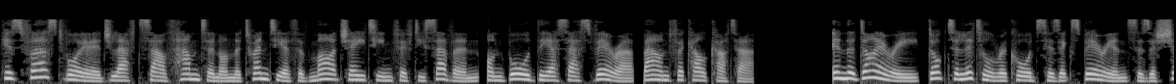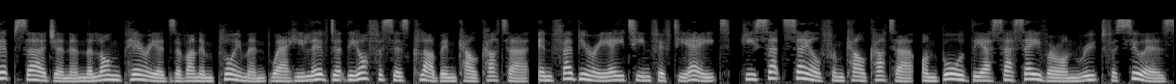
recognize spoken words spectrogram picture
His first voyage left Southampton on 20 March 1857, on board the SS Vera, bound for Calcutta. In the diary, Dr. Little records his experience as a ship surgeon and the long periods of unemployment where he lived at the Officers' Club in Calcutta. In February 1858, he set sail from Calcutta, on board the SS Ava en route for Suez.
